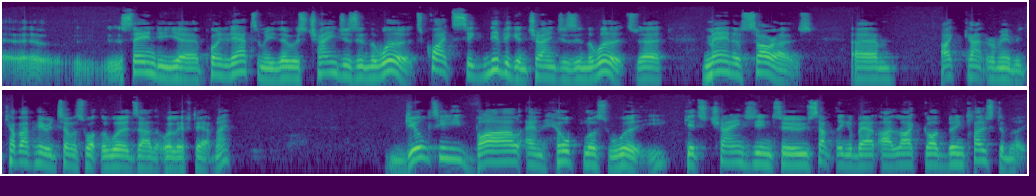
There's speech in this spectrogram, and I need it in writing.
uh, Sandy uh, pointed out to me there was changes in the words, quite significant changes in the words. Uh, man of sorrows. Um, I can't remember. Come up here and tell us what the words are that were left out, mate. Guilty, vile, and helpless we gets changed into something about I like God being close to me.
